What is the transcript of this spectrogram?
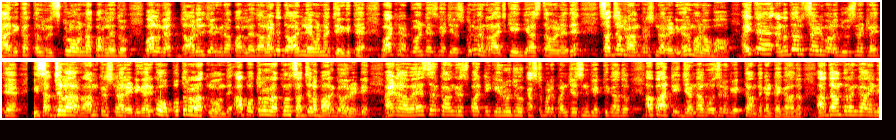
కార్యకర్తలు రిస్క్లో ఉన్నా పర్లేదు వాళ్ళ మీద దాడులు జరిగినా పర్లేదు అలాంటి దాడులు ఏమన్నా జరిగితే వాటిని అడ్వాంటేజ్గా చేసుకుని మేము రాజకీయం చేస్తాం అనేది సజ్జల రామకృష్ణారెడ్డి గారి మనోభావం. అయితే అనదర్ సైడ్ మనం చూసినట్లయితే ఈ సజ్జల రామకృష్ణారెడ్డి గారికి ఓ పుత్రరత్నం ఉంది. ఆ పుత్రరత్నం సజ్జల భార్గవ రెడ్డి. ఆయన వైఎస్ఆర్ కాంగ్రెస్ పార్టీకి ఏ రోజు కష్టపడి పనిచేసిన వ్యక్తి కాదు ఆ పార్టీ జెండా మోసిన వ్యక్తి అంతకంటే కాదు. అర్ధాంతరంగా ఆయన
